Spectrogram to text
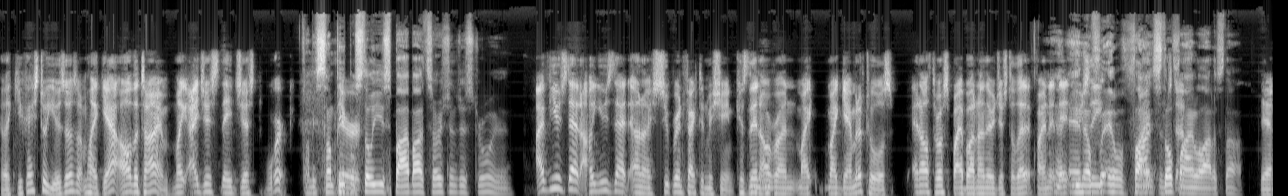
they're like, "You guys still use those?" I'm like, "Yeah, all the time." Like, I just they just work. I mean, some people They're- still use Spybot Search and Destroy. it. I've used that. I'll use that on a super infected machine because then I'll Mhm. run my my gamut of tools, and I'll throw Spybot on there just to let it find it. and, And, it and usually, it'll, it'll find still stuff. find a lot of stuff. Yeah.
